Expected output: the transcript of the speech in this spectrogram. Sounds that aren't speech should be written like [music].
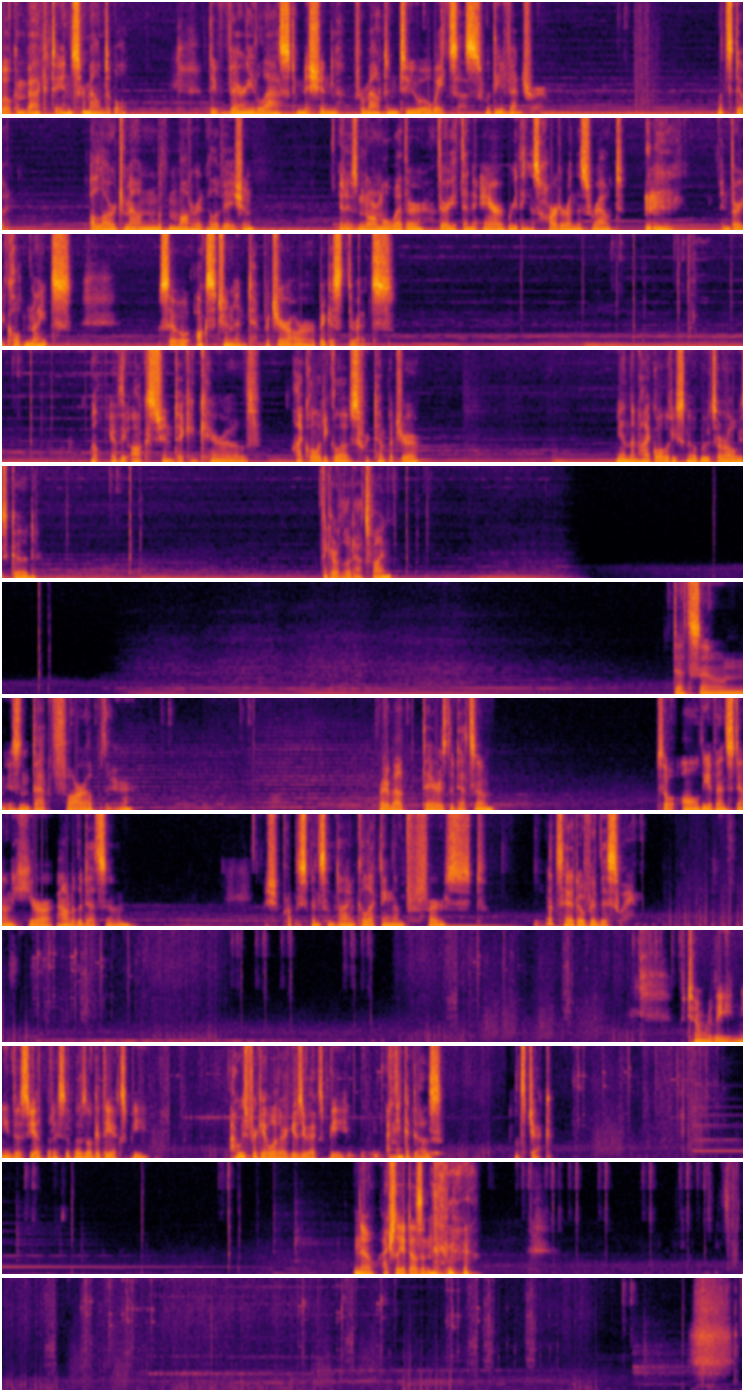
Welcome back to Insurmountable. The very last mission for Mountain 2 awaits us with the adventurer. Let's do it. A large mountain with moderate elevation. It has normal weather, very thin air, breathing is harder on this route, [clears throat] and very cold nights. So oxygen and temperature are our biggest threats. Well, you have the oxygen taken care of. High quality gloves for temperature. Yeah, and then high quality snow boots are always good. I think our loadout's fine. Death zone isn't that far up there. Right about there is the death zone. So all the events down here are out of the death zone. I should probably spend some time collecting them first. Let's head over this way. I don't really need this yet, but I suppose I'll get the XP. I always forget whether it gives you XP. I think it does. Let's check. No, actually it doesn't. [laughs]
